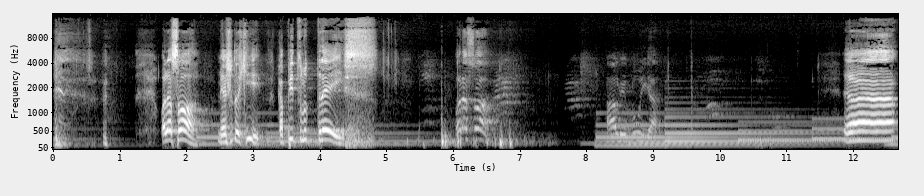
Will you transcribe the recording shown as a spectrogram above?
Olha só, me ajuda aqui. Capítulo 3. Olha só. Aleluia. Ah,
